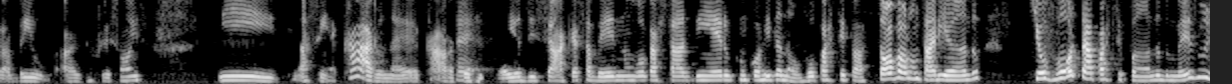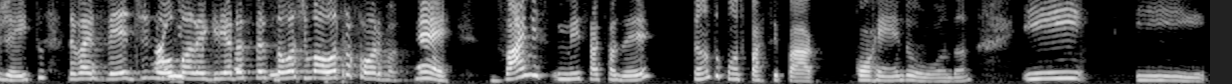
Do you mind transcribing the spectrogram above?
abriu as inscrições, e assim, é caro, né? É caro a é. Aí eu disse: ah, quer saber? Não vou gastar dinheiro com corrida, não. Vou participar só voluntariando que eu vou estar participando do mesmo jeito. Você vai ver de novo a alegria das pessoas de uma outra forma. É, vai me, me satisfazer, tanto quanto participar correndo ou andando. E, e,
